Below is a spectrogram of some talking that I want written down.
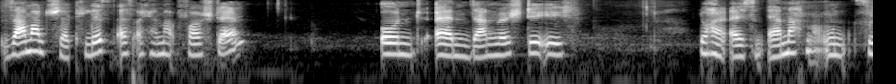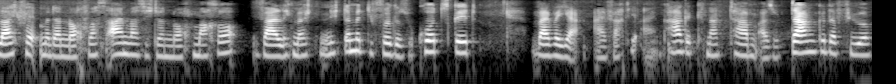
Sommer-Checklist erst euch einmal vorstellen. Und ähm, dann möchte ich noch ein ASMR machen und vielleicht fällt mir dann noch was ein, was ich dann noch mache, weil ich möchte nicht, damit die Folge so kurz geht, weil wir ja einfach die 1K geknackt haben. Also danke dafür.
